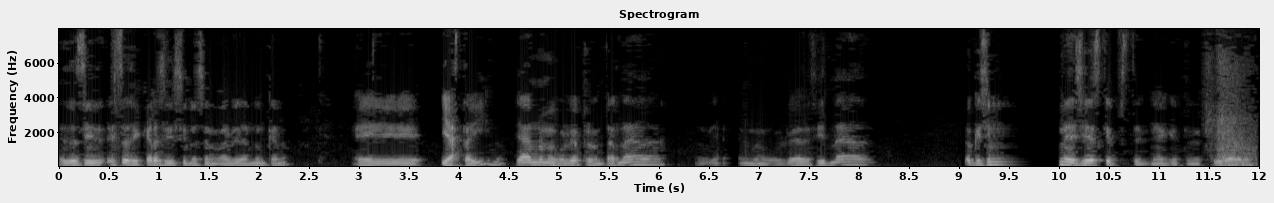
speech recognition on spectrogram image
es decir, esa cara sí, sí no se me va a olvidar nunca, ¿no? Eh, y hasta ahí. Ya no me volvió a preguntar nada, ya no me volvió a decir nada. Lo que sí me decía es que pues, tenía que tener cuidado,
